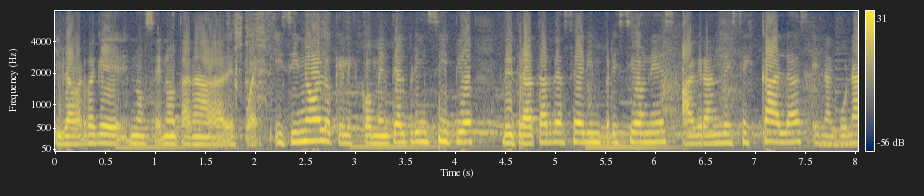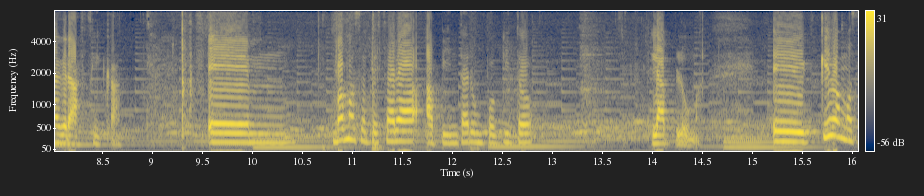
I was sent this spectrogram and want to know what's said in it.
y la verdad que no se nota nada después. Y si no, lo que les comenté al principio, de tratar de hacer impresiones a grandes escalas en alguna gráfica. Em, vamos a empezar a pintar un poquito la pluma. Eh, ¿qué vamos?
